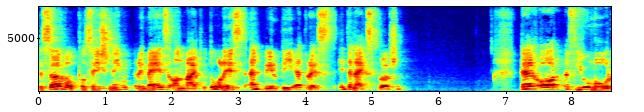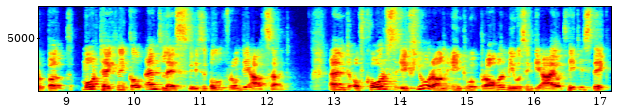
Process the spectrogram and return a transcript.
The servo positioning remains on my to-do list and will be addressed in the next version. There are a few more, but more technical and less visible from the outside. And of course, if you run into a problem using the IoTT stick,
